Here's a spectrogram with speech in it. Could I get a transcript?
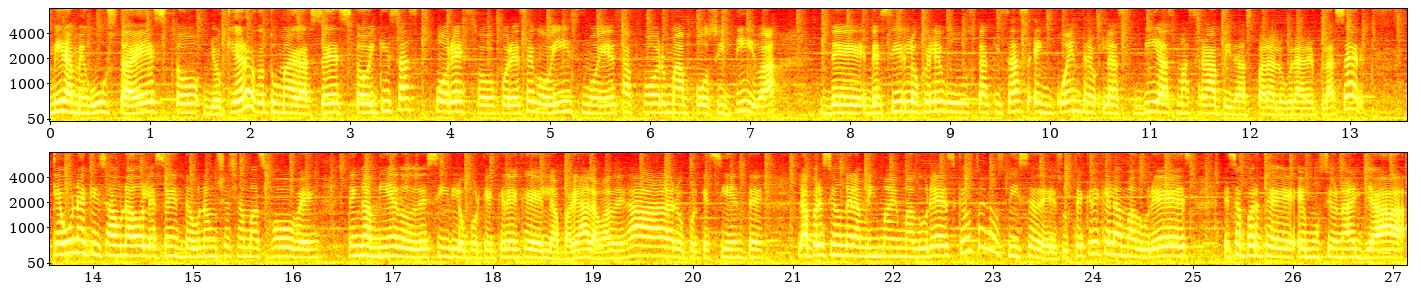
mira, me gusta esto, yo quiero que tú me hagas esto, y quizás por eso, por ese egoísmo y esa forma positiva de decir lo que le gusta, quizás encuentre las vías más rápidas para lograr el placer que una quizá una adolescente una muchacha más joven tenga miedo de decirlo porque cree que la pareja la va a dejar o porque siente la presión de la misma inmadurez. ¿Qué usted nos dice de eso? ¿Usted cree que la madurez, esa parte emocional ya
